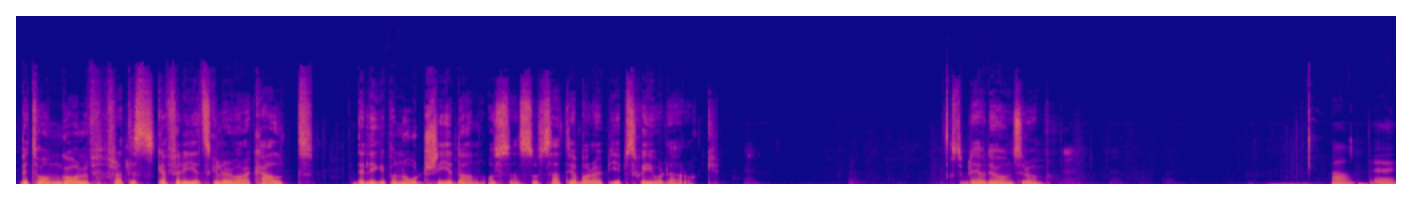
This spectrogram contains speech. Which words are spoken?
Betonggolv, för att det skafferiet skulle det vara kallt. Det ligger på nordsidan och sen så satte jag bara upp gipsskivor där och så blev det ugnsrum. Ja, det,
